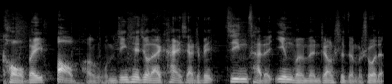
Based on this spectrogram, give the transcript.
口碑爆棚。我们今天就来看一下这篇精彩的英文文章是怎么说的。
